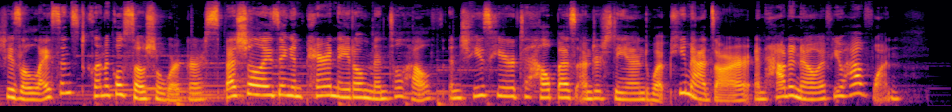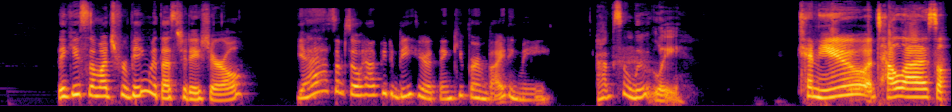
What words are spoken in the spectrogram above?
She's a licensed clinical social worker specializing in perinatal mental health, and she's here to help us understand what PMADs are and how to know if you have one. Thank you so much for being with us today, Cheryl. Yes, I'm so happy to be here. Thank you for inviting me. Absolutely. Can you tell us a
